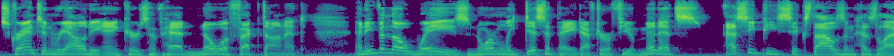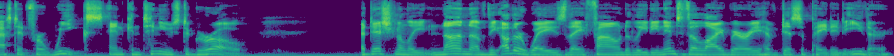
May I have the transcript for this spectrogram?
Scranton reality anchors have had no effect on it, and even though ways normally dissipate after a few minutes, SCP 6000 has lasted for weeks and continues to grow. Additionally, none of the other ways they found leading into the library have dissipated either.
